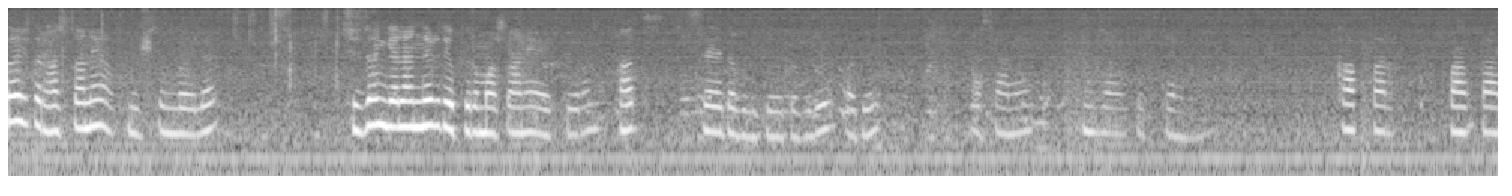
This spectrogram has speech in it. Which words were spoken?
arkadaşlar hastane yapmıştım böyle. Sizden gelenleri de yapıyorum hastaneye ekliyorum. At SWW adı. Hastane imzayı gösterin. Kaplar, bantlar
